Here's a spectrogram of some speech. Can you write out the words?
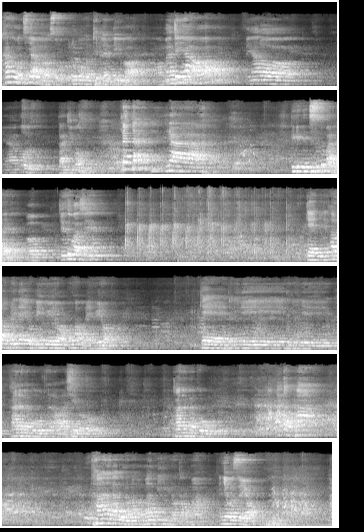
ခါတော့ကြည့်ရတော့ဆိုဘယ်လိုပုံစံဖြစ်လဲမသိဘူးနော်မန်တင်တင်ရရရောတင်ရတော့တင်ရကိုတန်ကြီးပေါ့ လက်တက် ညာဒီကိစ္စစုတ်ပါလေဟုတ်ကျေးဇူးပါရှင်ကဲဒီတစ်ခါတော့ပြိတ္တရဲ့ပေးပြီးတော့ကိုဟောက်ပဲပြီးတော့ကဲတတိလေးတတိလေးခါနံပါတ်ကိုထွက်လာပါရှေ့တော့ခါနံပါတ်ကိုအတော့မခါနံပါတ်ကိုတော့မမမီးတော့ကောင်းမအညောစေရော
